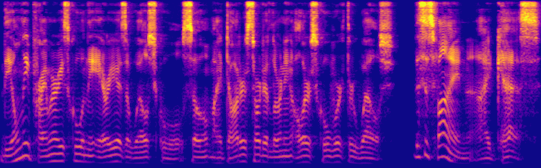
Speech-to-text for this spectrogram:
The only primary school in the area is a Welsh school, so my daughter started learning all her schoolwork through Welsh. This is fine, I guess.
